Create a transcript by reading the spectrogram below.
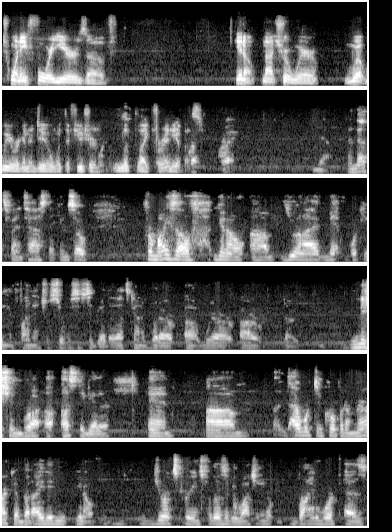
24 years of you know not sure where what we were going to do and what the future looked like for any of us right, right. yeah and that's fantastic and so for myself, you know, um, you and I met working in financial services together. That's kind of what our uh, where our, our mission brought us together. And um, I worked in corporate America, but I didn't, you know, your experience, for those of you watching, you know, Brian worked as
